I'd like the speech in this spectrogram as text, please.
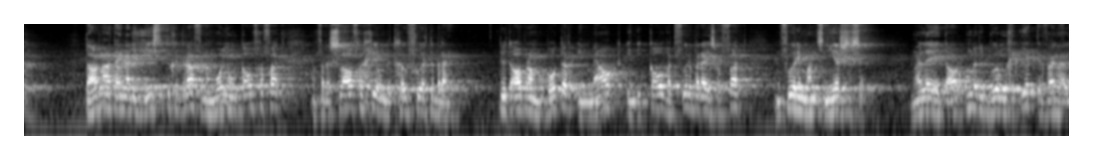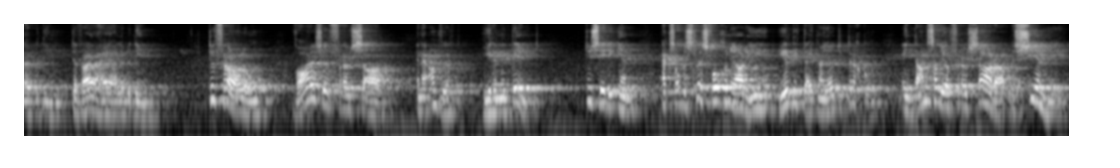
Daarna het hy na die beeste toe gedraf en 'n mooi jong kalf gevat en vir 'n slaaf gegee om dit gou voor te berei. Toe het Abraham botter en melk en die kaal wat voorberei is gevat en voor die mans neergesit. En hulle het daar onder die boom geëet terwyl hulle bedien, terwyl hy hulle bedien. Toe vra hulle hom: "Waar is jou vrou Sara?" En hy antwoord: "Hier in die tent." Toe sê die een: "Ek sal beslis volgende jaar hier hierdie tyd na jou toe terugkom en dan sal jou vrou Sara 'n seun hê."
